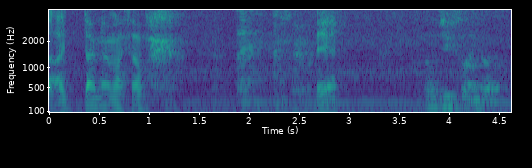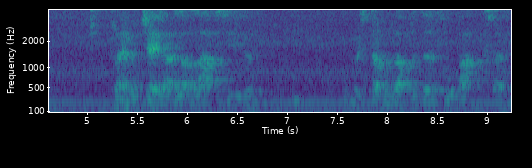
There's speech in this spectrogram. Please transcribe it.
I don't know myself. Thanks very much. Yeah. How did you find um, playing with Jay like a lot of last season? You almost doubled up with the fullbacks and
